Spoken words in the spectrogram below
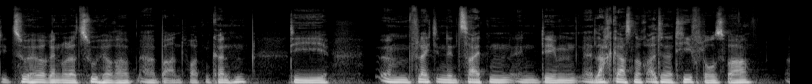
die Zuhörerinnen oder Zuhörer äh, beantworten könnten, die ähm, vielleicht in den Zeiten, in dem Lachgas noch alternativlos war, äh,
